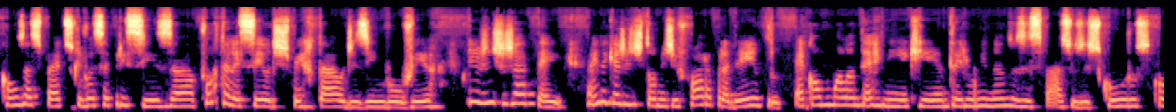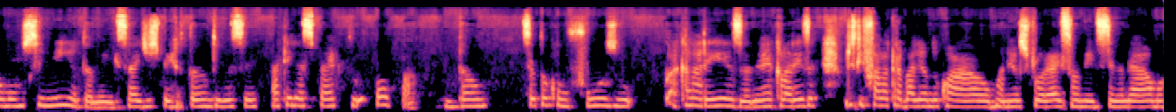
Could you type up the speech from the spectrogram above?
com os aspectos que você precisa fortalecer ou despertar ou desenvolver e a gente já tem. Ainda que a gente tome de fora para dentro, é como uma lanterninha que entra iluminando os espaços escuros, como um sininho também que sai despertando você aquele aspecto, opa. Então, se eu estou confuso, a clareza, né? A clareza, por isso que fala trabalhando com a alma, né? Os florais são a medicina da alma,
